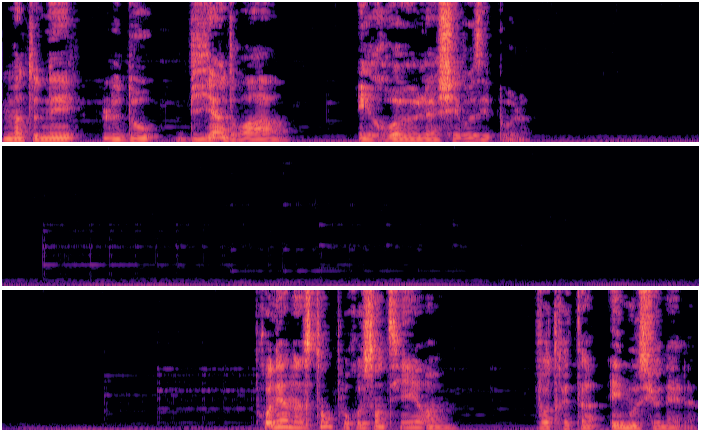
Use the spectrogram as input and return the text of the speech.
Maintenez le dos bien droit et relâchez vos épaules. Prenez un instant pour ressentir votre état émotionnel.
